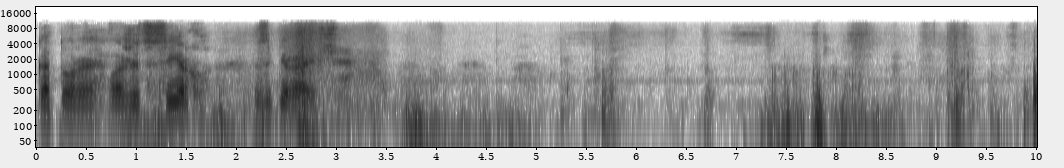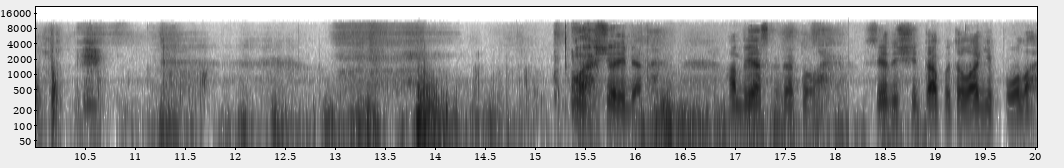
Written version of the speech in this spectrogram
которая ложится сверху, запирающая. О, все, ребята, обвязка готова. Следующий этап это лаги пола.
